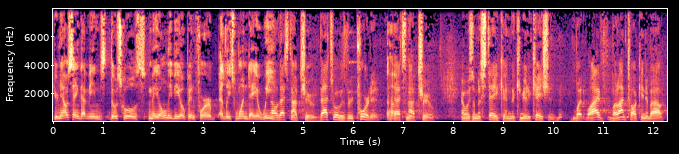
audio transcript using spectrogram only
You're now saying that means those schools may only be open for at least one day a week. No, that's not true. That's what was reported. Uh-huh. That's not true. It was a mistake in the communication. But what, I've, what I'm talking about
